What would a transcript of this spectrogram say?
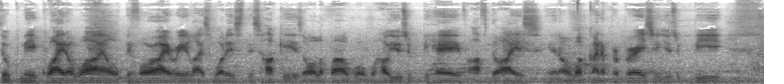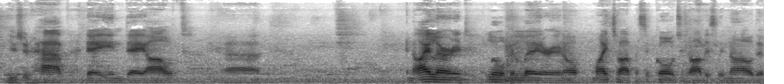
took me quite a while before I realized what is this hockey is all about, what, how you should behave off the ice, you know, what kind of preparation you should be, you should have day in, day out. Uh, and I learned it a little bit later, you know, my job as a coach is obviously now to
